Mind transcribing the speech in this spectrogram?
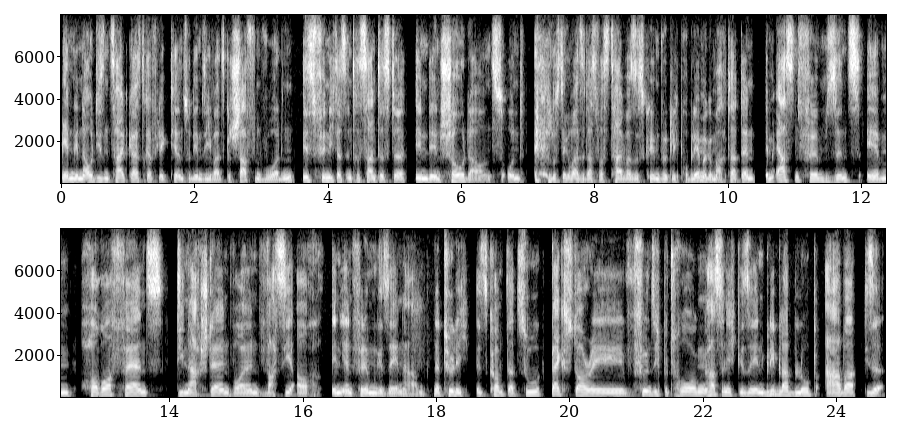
eben genau diesen Zeitgeist reflektieren, zu dem sie jeweils geschaffen wurden, ist, finde ich, das Interessanteste in den Showdowns. Und lustigerweise das, was teilweise Scream wirklich Probleme gemacht hat, denn im ersten Film sind es eben Horrorfans, die nachstellen wollen, was sie auch in ihren Filmen gesehen haben. Natürlich, es kommt dazu, Backstory, fühlen sich betrogen, hast du nicht gesehen, bliblablub, aber diese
